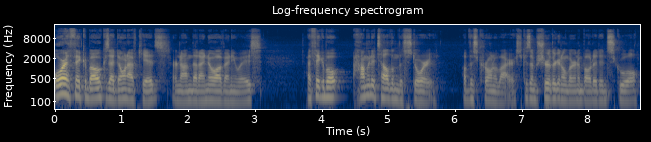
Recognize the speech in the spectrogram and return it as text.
Or I think about, because I don't have kids, or none that I know of, anyways, I think about how I'm going to tell them the story of this coronavirus because I'm sure they're going to learn about it in school.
